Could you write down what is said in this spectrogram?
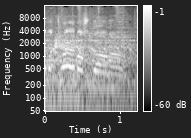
I'm a down?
